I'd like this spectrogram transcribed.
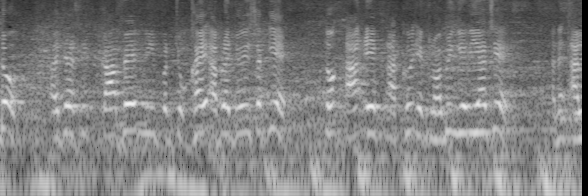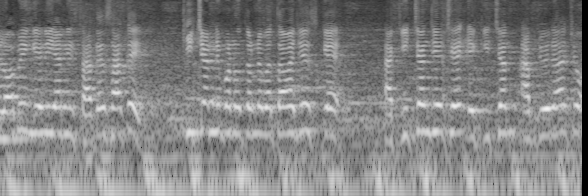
તો અજય કાફેની પણ ચોખ્ખાઈ આપણે જોઈ શકીએ. તો આ એક આખું એક લોબિંગ એરિયા છે. અને આ લોબિંગ એરિયાની સાથે સાથે કિચનની પણ હું તમને બતાવવા જઈશ કે આ કિચન જે છે, એ કિચન આપ જોઈ રહ્યા છો.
